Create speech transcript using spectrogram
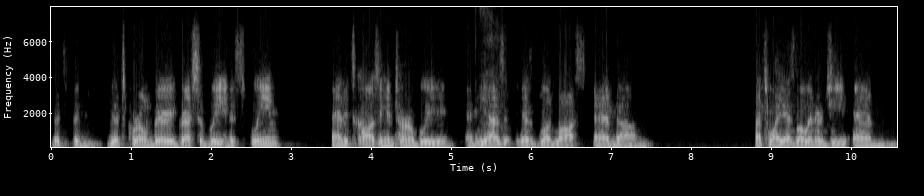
that's been that's grown very aggressively in his spleen, and it's causing internal bleeding, and he has he has blood loss, and um, that's why he has low energy. And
